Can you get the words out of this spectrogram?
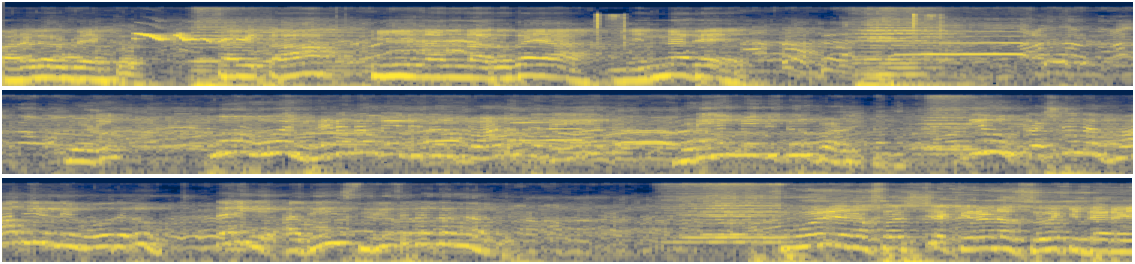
ಮರಳಿರಬೇಕು. ಸವಿತಾ ಈ ನನ್ನ ಹೃದಯ ನಿನ್ನದೇ. ನೋಡಿ. ಸೂರ್ಯನ ಸ್ವಚ್ಛ ಕಿರಣ ಸೋಕಿದರೆ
